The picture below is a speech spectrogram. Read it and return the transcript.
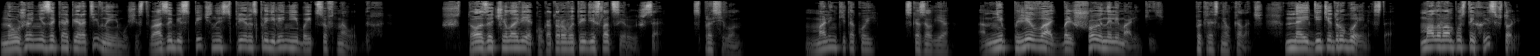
но уже не за кооперативное имущество, а за беспечность при распределении бойцов на отдых. «Что за человек, у которого ты дислоцируешься?» — спросил он. «Маленький такой», — сказал я. «А мне плевать, большой он или маленький», — покраснел калач. «Найдите другое место. Мало вам пустых из, что ли?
